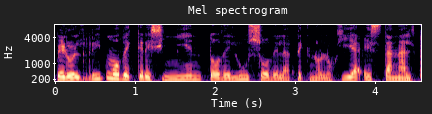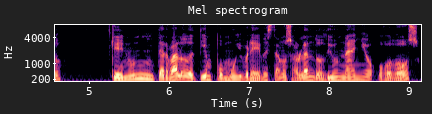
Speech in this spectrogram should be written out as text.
pero el ritmo de crecimiento del uso de la tecnología es tan alto que en un intervalo de tiempo muy breve, estamos hablando de un año o dos,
